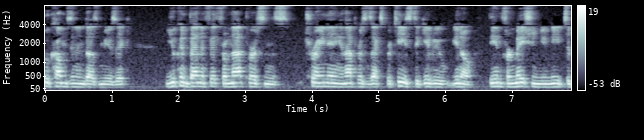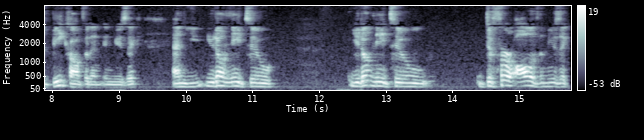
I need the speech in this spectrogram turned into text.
who comes in and does music, you can benefit from that person's training and that person's expertise to give you, you know, the information you need to be confident in music. And you, you don't need to you don't need to defer all of the music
